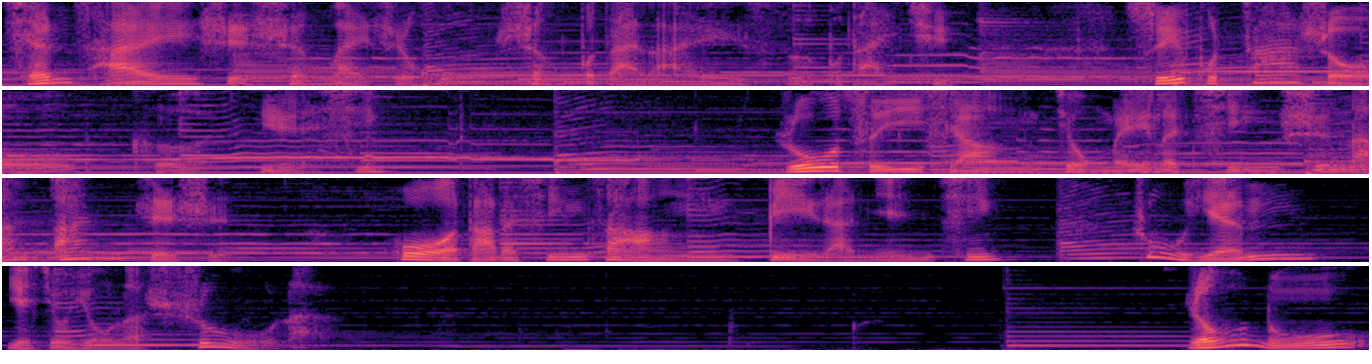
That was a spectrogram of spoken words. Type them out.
钱财是身外之物，生不带来，死不带去，虽不扎手，可虐心。如此一想，就没了寝食难安之事，豁达的心脏必然年轻，驻颜也就有了数了。柔奴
